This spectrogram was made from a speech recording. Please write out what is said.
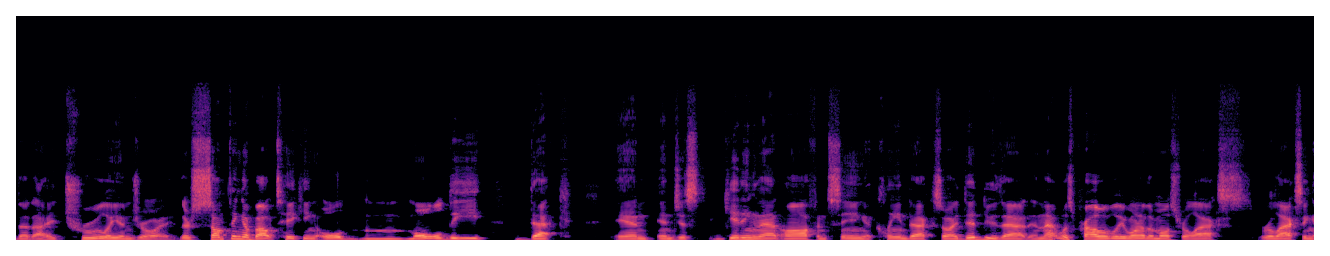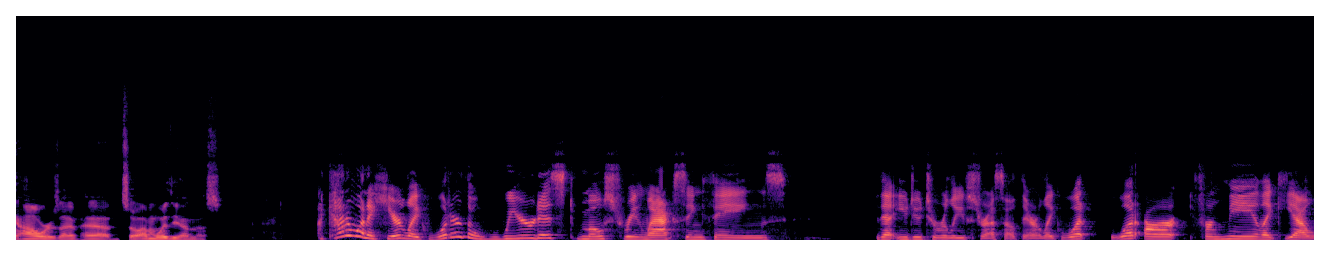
that I truly enjoy. There's something about taking old moldy deck and and just getting that off and seeing a clean deck. So I did do that, and that was probably one of the most relaxed relaxing hours I've had. So I'm with you on this. I kind of want to hear like what are the weirdest, most relaxing things that you do to relieve stress out there? Like what what are for me like yeah,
